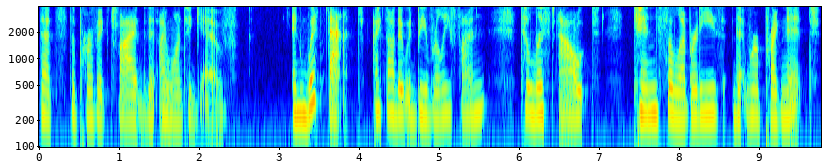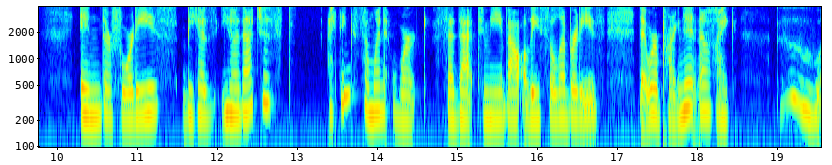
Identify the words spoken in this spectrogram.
that's the perfect vibe that I want to give. And with that, I thought it would be really fun to list out 10 celebrities that were pregnant in their 40s because, you know, that just, I think someone at work said that to me about all these celebrities that were pregnant. And I was like, ooh,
